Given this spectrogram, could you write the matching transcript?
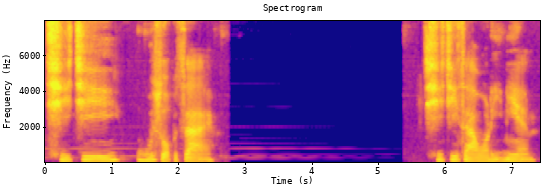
奇迹无所不在，奇迹在我里面。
